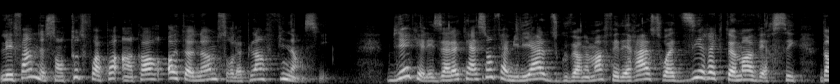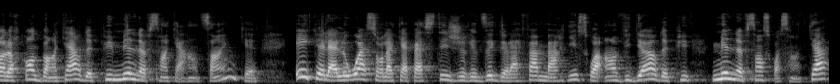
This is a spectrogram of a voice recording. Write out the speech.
Les femmes ne sont toutefois pas encore autonomes sur le plan financier. Bien que les allocations familiales du gouvernement fédéral soient directement versées dans leur compte bancaire depuis 1945 et que la loi sur la capacité juridique de la femme mariée soit en vigueur depuis 1964,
